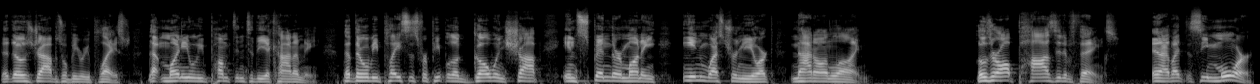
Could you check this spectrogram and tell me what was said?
that those jobs will be replaced. That money will be pumped into the economy. That there will be places for people to go and shop and spend their money in Western New York, not online. Those are all positive things. And I'd like to see more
